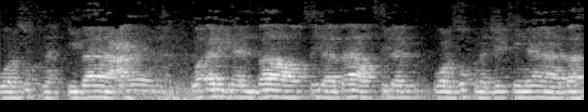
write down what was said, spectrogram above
وارزقنا اتباعه وأرنا الباطل باطلا وارزقنا اجتنابه.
